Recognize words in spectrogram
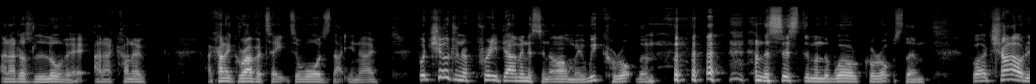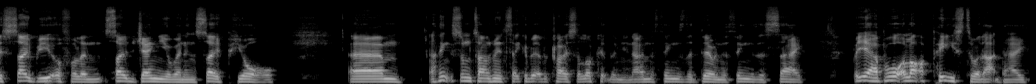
and I just love it. And I kind of I kind of gravitate towards that, you know. But children are pretty damn innocent, aren't we? We corrupt them, and the system and the world corrupts them. But a child is so beautiful and so genuine and so pure. Um, I think sometimes we need to take a bit of a closer look at them, you know, and the things they do and the things they say. But yeah, I brought a lot of peace to it that day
